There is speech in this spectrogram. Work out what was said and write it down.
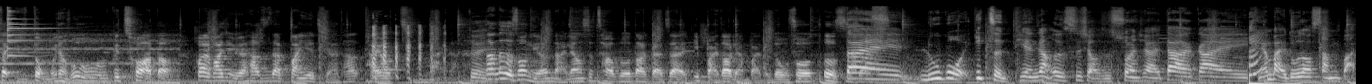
在移动。我想说，我被踹到。后来发现，原来他是在半夜起来，他他要挤奶。对，那那个时候你的奶量是差不多大概在一百到两百的都。我说二十四小时，如果一整天这样二十四小时算下来，大概两百多到三百，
